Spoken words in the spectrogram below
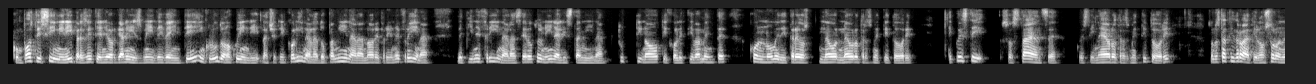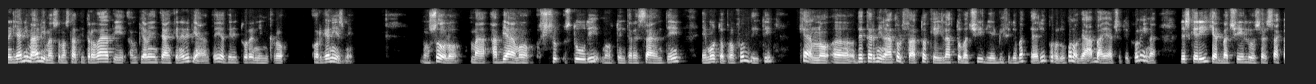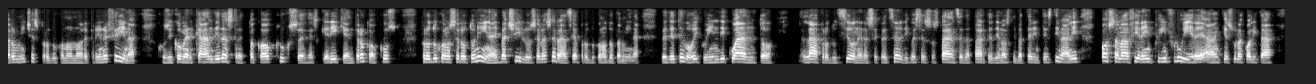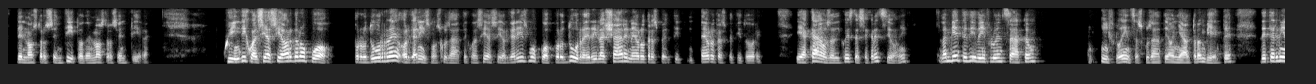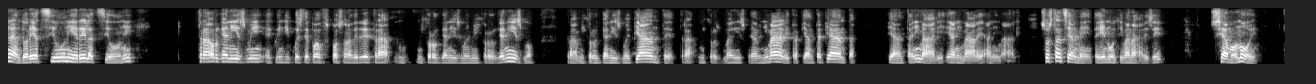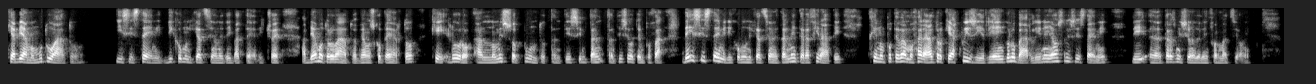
Composti simili presenti negli organismi viventi includono quindi l'acetilcolina, la dopamina, la norepinefrina, l'epinefrina, la serotonina e l'istamina, tutti noti collettivamente col nome di tre neurotrasmettitori. E queste sostanze, questi neurotrasmettitori, sono stati trovati non solo negli animali, ma sono stati trovati ampiamente anche nelle piante e addirittura nei microorganismi. Non solo, ma abbiamo studi molto interessanti e molto approfonditi che hanno eh, determinato il fatto che i lattobacilli e i bifidobatteri producono GABA e acetilcolina. Le Escherichia, il Bacillus e il Saccharomyces producono norepinefrina, così come il Candida, Streptococcus, Escherichia e Enterococcus producono serotonina, i Bacillus e la Serrazia producono dopamina. Vedete voi quindi quanto la produzione e la secrezione di queste sostanze da parte dei nostri batteri intestinali possano alla fine influire anche sulla qualità del nostro sentito, del nostro sentire. Quindi qualsiasi organo può produrre, organismo, scusate, qualsiasi organismo può produrre e rilasciare neurotrasmetti, neurotrasmettitori e a causa di queste secrezioni l'ambiente vive influenzato, influenza scusate, ogni altro ambiente, determinando reazioni e relazioni tra organismi e quindi queste possono avere tra microorganismo e microorganismo, tra microorganismo e piante, tra microorganismi e animali, tra pianta e pianta, pianta animali e animale animali. Sostanzialmente, in ultima analisi, siamo noi che abbiamo mutuato i sistemi di comunicazione dei batteri, cioè abbiamo trovato, abbiamo scoperto che loro hanno messo a punto tantissimo, tantissimo tempo fa dei sistemi di comunicazione talmente raffinati che non potevamo fare altro che acquisirli e inglobarli nei nostri sistemi di eh, trasmissione delle informazioni.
